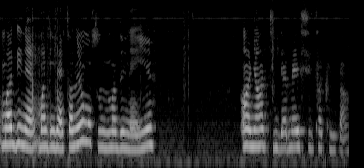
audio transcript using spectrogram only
Madine, Madine. Tanıyor musun Madine'yi? Arjantin'de Messi takımda.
